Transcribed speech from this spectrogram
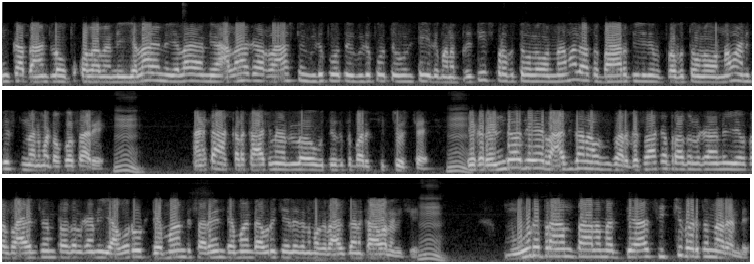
ఇంకా దాంట్లో ఉపకులాలని ఇలా అని ఇలా అని అలాగా రాష్ట్రం విడిపోతూ విడిపోతూ ఉంటే ఇది మన బ్రిటిష్ ప్రభుత్వంలో ఉన్నామా లేకపోతే భారతీయ ప్రభుత్వంలో ఉన్నామా అనిపిస్తుంది అనమాట ఒక్కోసారి అంటే అక్కడ కాకినాడలో ఉద్రిక్త పరిస్థితి చూస్తే. ఇక రెండోది రాజధాని అవసరం సార్. విశాఖ ప్రజలు కానీ యువత రాయలసీమ ప్రజలు కానీ ఎవరు డిమాండ్ సరైన డిమాండ్ ఎవరు చేయలేదని మాకు రాజధాని కావాలని ఉమ్, మూడు ప్రాంతాల మధ్య సిచ్చు పెడుతున్నారండి.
